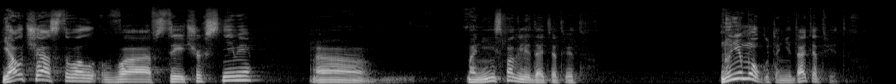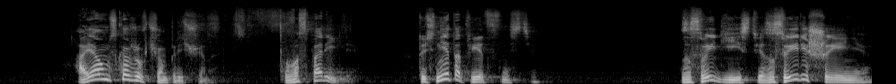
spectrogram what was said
Я участвовал в встречах с ними, а, они не смогли дать ответов. Ну, не могут они дать ответов. А я вам скажу, в чем причина. Воспарили. То есть нет ответственности за свои действия, за свои решения.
